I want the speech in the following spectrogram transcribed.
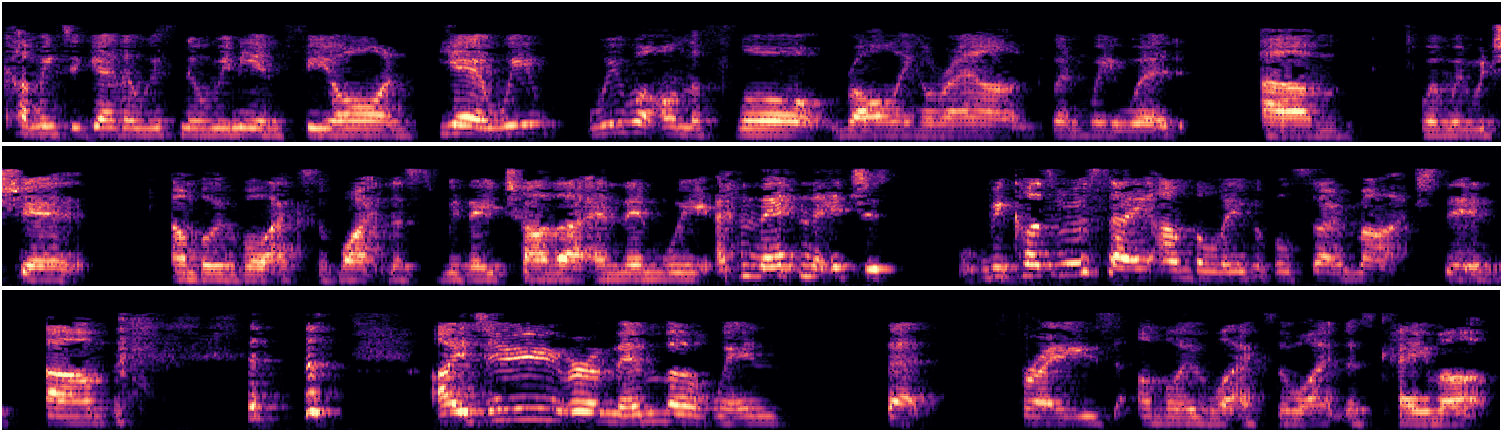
coming together with Nilmini and Fionn. Yeah, we, we were on the floor rolling around when we would, um, when we would share unbelievable acts of whiteness with each other. And then we, and then it just, because we were saying unbelievable so much, then, um, I do remember when that phrase unbelievable acts of whiteness came up.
